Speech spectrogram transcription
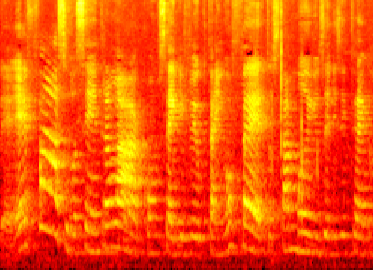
é fácil, você entra lá, consegue ver o que está em oferta, os tamanhos, eles entregam,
